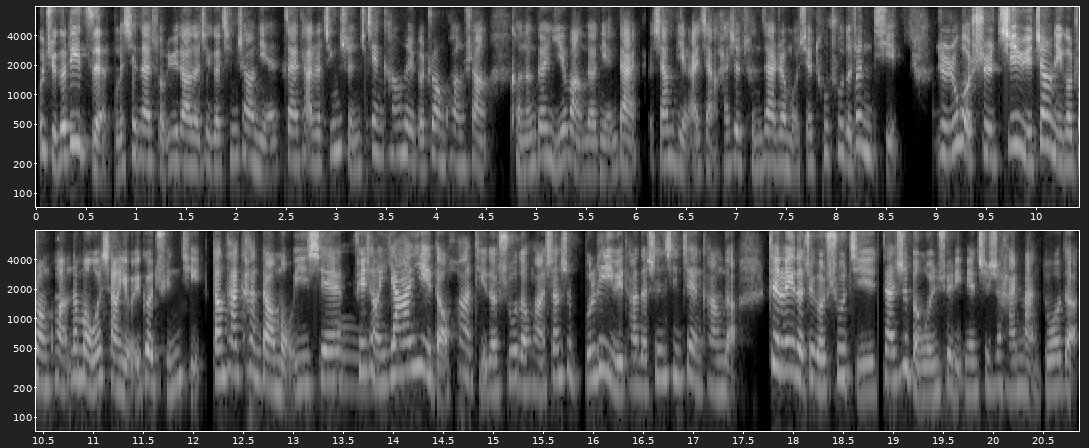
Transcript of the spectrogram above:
我举个例子，我们现在所遇到的这个青少年，在他的精神健康的一个状况上，可能跟以往的年代相比来讲，还是存在着某些突出的问题。就如果是基于这样的一个状况，那么我想有一个群体，当他看到某一些非常压抑的话题的书的话，像是不利于他的身心健康的这类的这个书籍，在日本文学里面其实还蛮多的。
